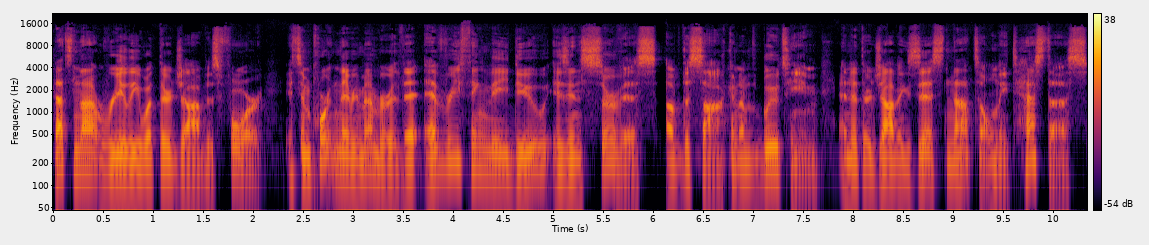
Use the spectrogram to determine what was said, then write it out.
that's not really what their job is for it's important they remember that everything they do is in service of the SOC and of the blue team, and that their job exists not to only test us,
